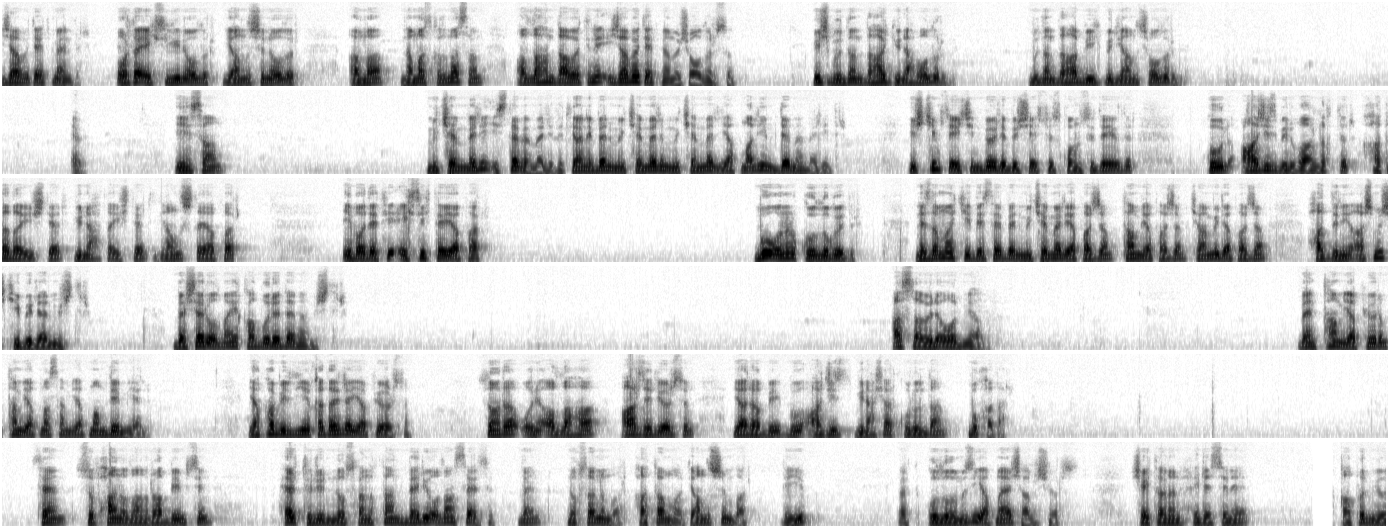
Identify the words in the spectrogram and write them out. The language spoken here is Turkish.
icabet etmendir. Orada eksiğin olur, yanlışın olur. Ama namaz kılmazsan Allah'ın davetine icabet etmemiş olursun. Hiç bundan daha günah olur mu? Bundan daha büyük bir yanlış olur mu? Evet. İnsan mükemmeli istememelidir. Yani ben mükemmelim, mükemmel yapmalıyım dememelidir. Hiç kimse için böyle bir şey söz konusu değildir. Kul aciz bir varlıktır. Hata da işler, günah da işler, yanlış da yapar. İbadeti eksik de yapar. Bu onun kulluğudur. Ne zaman ki dese ben mükemmel yapacağım, tam yapacağım, kamil yapacağım, haddini aşmış, kibirlenmiştir. Beşer olmayı kabul edememiştir. Asla öyle olmayalım. Ben tam yapıyorum, tam yapmazsam yapmam demeyelim. Yapabildiğin kadarıyla yapıyorsun. Sonra onu Allah'a arz ediyorsun. Ya Rabbi bu aciz günahkar kulundan bu kadar. Sen Subhan olan Rabbimsin. Her türlü noksanlıktan beri olan sensin. Ben noksanım var, hatam var, yanlışım var deyip evet, kulluğumuzu yapmaya çalışıyoruz. Şeytanın hilesine kapılmıyoruz.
